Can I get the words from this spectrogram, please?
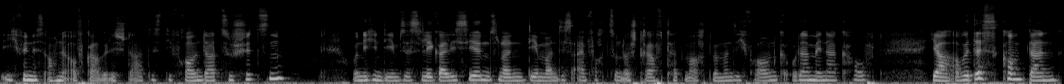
ich finde es auch eine Aufgabe des Staates, die Frauen da zu schützen. Und nicht indem sie es legalisieren, sondern indem man das einfach zu einer Straftat macht, wenn man sich Frauen oder Männer kauft. Ja, aber das kommt dann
